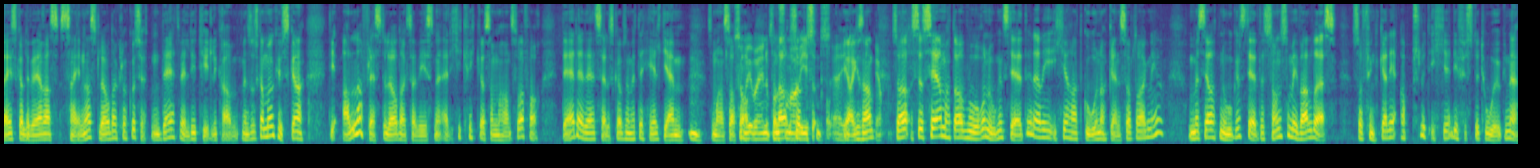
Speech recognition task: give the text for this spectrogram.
de skal leveres senest lørdag klokka 17. Det er et veldig tydelig krav. Men så skal vi også huske de aller fleste lørdagsavisene er det ikke Kvikkas som har ansvar for. Det er det, det er et selskap som heter Helt Hjem som har ansvar for. Som vi var inne på, Så som avisens eier. Ja, ikke sant? Ja. Så, så ser vi at det har vært noen steder der de ikke har hatt gode nok grenseoppdragninger. Og vi ser at noen steder, sånn som i Valdres, så funka det absolutt ikke de første to ukene.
